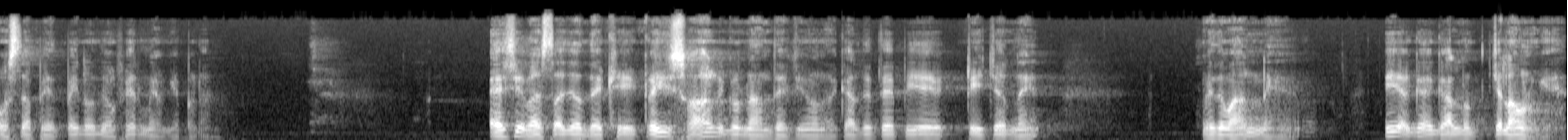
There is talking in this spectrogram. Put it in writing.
ਉਸ ਦਾ ਭੇਦ ਪਹਿਲਾਂ ਦਿਓ, ਫਿਰ ਮੈਂ ਅੱਗੇ ਪੜਾ ਐਸੀ ਅਵਸਥਾ ਜਦ ਦੇਖੀ, ਕਈ ਸਾਲ ਗੁਰੂ ਨਾਨਕ ਦੇਵ ਜੀ ਉਹਨਾਂ ਨੇ ਕਰ ਦਿੱਤੇ ਵੀ ਇਹ ਟੀਚਰ ਨੇ, ਵਿਦਵਾਨ ਨੇ, ਇਹ ਅੱਗੇ ਗੱਲ ਨੂੰ ਚਲਾਉਣਗੇ।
